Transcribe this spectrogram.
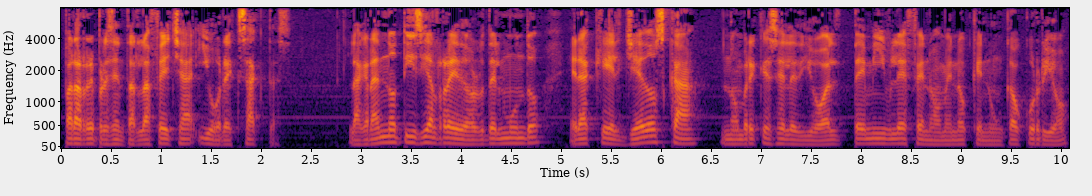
para representar la fecha y hora exactas. La gran noticia alrededor del mundo era que el Y2K, nombre que se le dio al temible fenómeno que nunca ocurrió,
